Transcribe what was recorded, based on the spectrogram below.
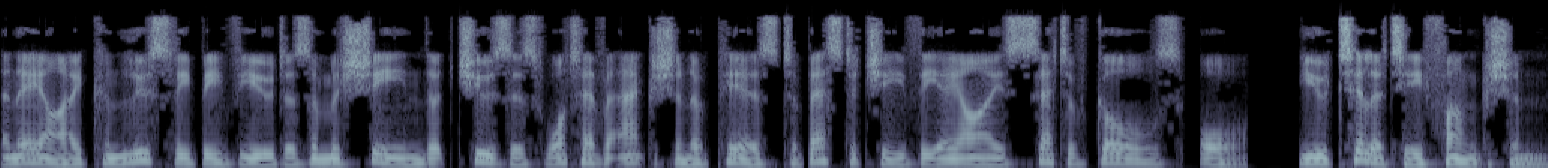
an AI can loosely be viewed as a machine that chooses whatever action appears to best achieve the AI's set of goals, or utility function.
